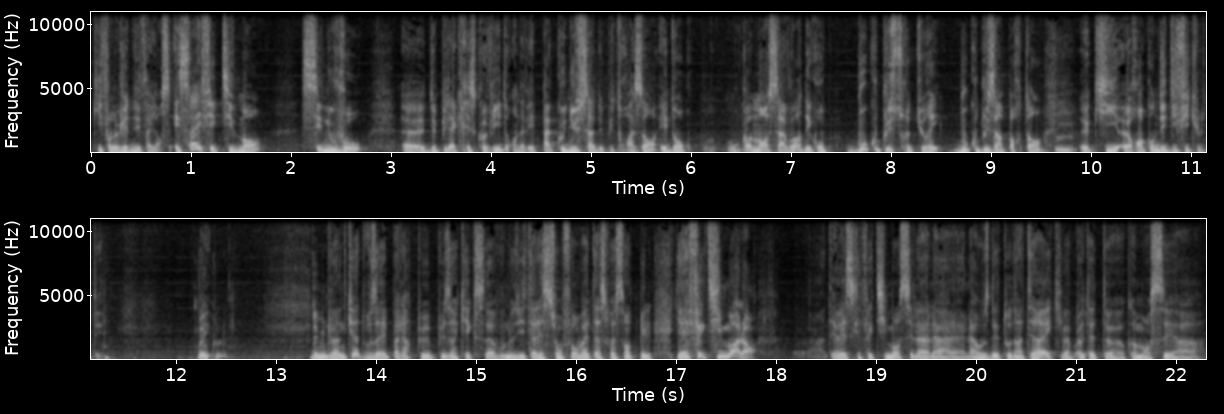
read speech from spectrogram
qui font l'objet d'une défaillance. Et ça, effectivement, c'est nouveau. Euh, depuis la crise Covid, on n'avait pas connu ça depuis trois ans. Et donc, on commence à avoir des groupes beaucoup plus structurés, beaucoup plus importants, hmm. euh, qui euh, rencontrent des difficultés. Oui. 2024, vous n'avez pas l'air plus, plus, inquiet que ça. Vous nous dites, allez, si on fait, on va être à 60 000. Il y a effectivement, alors, un risque, effectivement, c'est la, hausse des taux d'intérêt qui va peut-être euh, commencer à,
